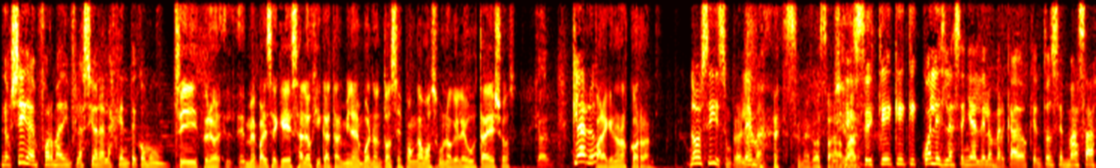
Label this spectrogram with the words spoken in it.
nos llega en forma de inflación a la gente común. Sí, pero eh, me parece que esa lógica termina en, bueno, entonces pongamos uno que les gusta a ellos Claro. Claro. para que no nos corran. No, sí, es un problema. es una cosa sí, ¿qué- qué- qué- cuál es la señal de los mercados? Que entonces Massa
